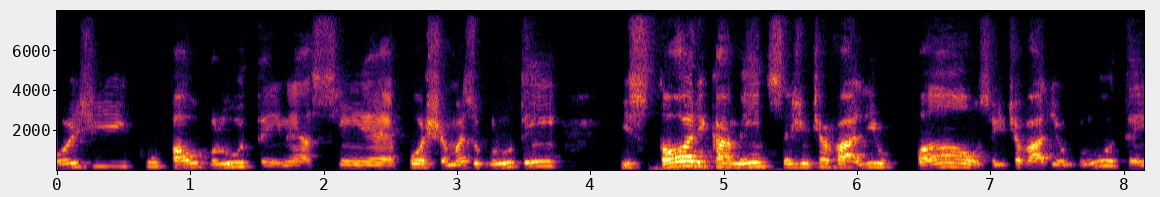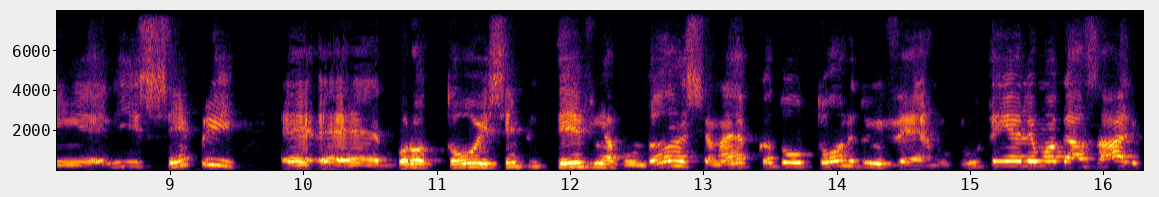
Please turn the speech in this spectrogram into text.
hoje, culpar o glúten, né? Assim, é, poxa, mas o glúten, historicamente, se a gente avalia o pão, se a gente avalia o glúten, ele sempre é, é, brotou e sempre teve em abundância na época do outono e do inverno. O glúten, ele é um agasalho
